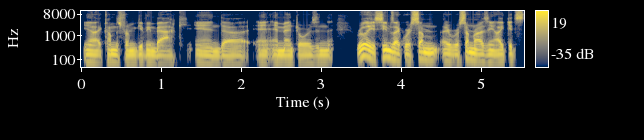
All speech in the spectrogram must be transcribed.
you know, that comes from giving back and, uh, and, and mentors. And really, it seems like we're some, uh, we're summarizing, like it's,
